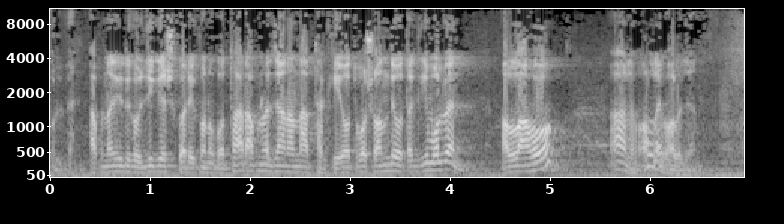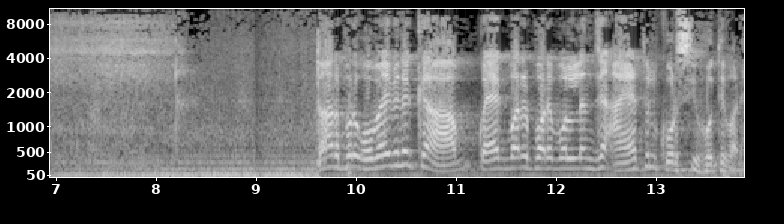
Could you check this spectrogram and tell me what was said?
বলবেন। আপনার যদি কেউ জিজ্ঞেস করে কোনো কথা আর আপনার জানা না থাকে অথবা সন্দেহ থাকে, কি বলবেন? আল্লাহ আলম। আল্লাহ ভালো জান তারপরে ওবাইবিনে কাব কয়েকবারের পরে বললেন যে আয়াতুল কুরসি হতে পারে।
